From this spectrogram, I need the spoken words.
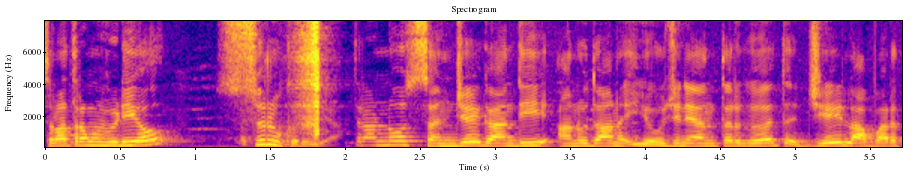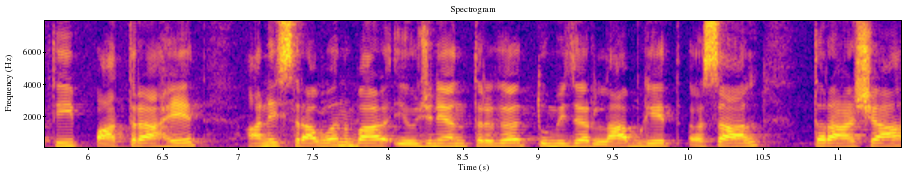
चला तर मग व्हिडिओ सुरू करूया. मित्रांनो संजय गांधी अनुदान योजनेअंतर्गत जे लाभार्थी पात्र आहेत आणि श्रावण बाळ योजनेअंतर्गत तुम्ही जर लाभ घेत असाल तर अशा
